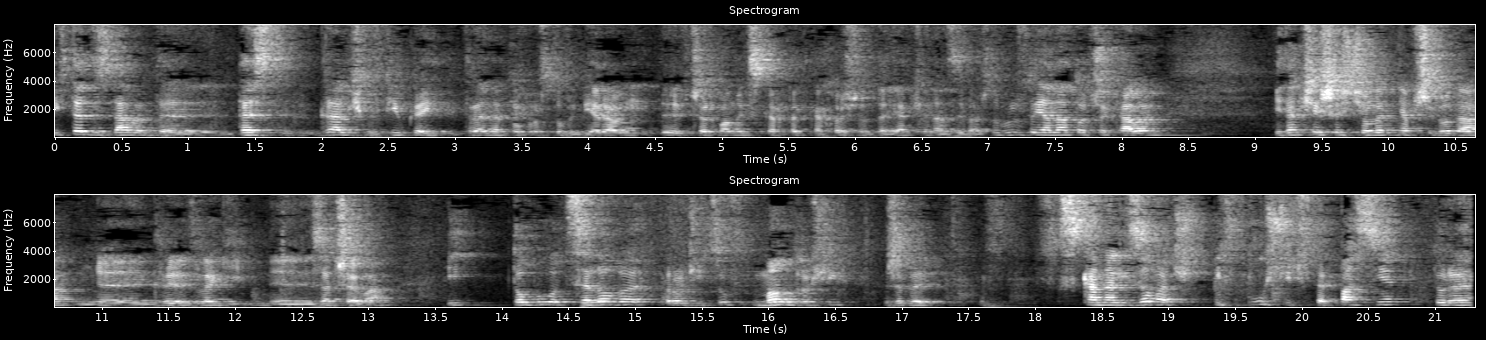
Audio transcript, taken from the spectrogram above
i wtedy zdałem te test, graliśmy w piłkę i trener po prostu wybierał i ty w czerwonych skarpetkach, chodź tutaj, jak się nazywasz? No po prostu ja na to czekałem i tak się sześcioletnia przygoda e, gry w Legii e, zaczęła i to było celowe rodziców, mądrość ich, żeby skanalizować i wpuścić w te pasje, które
